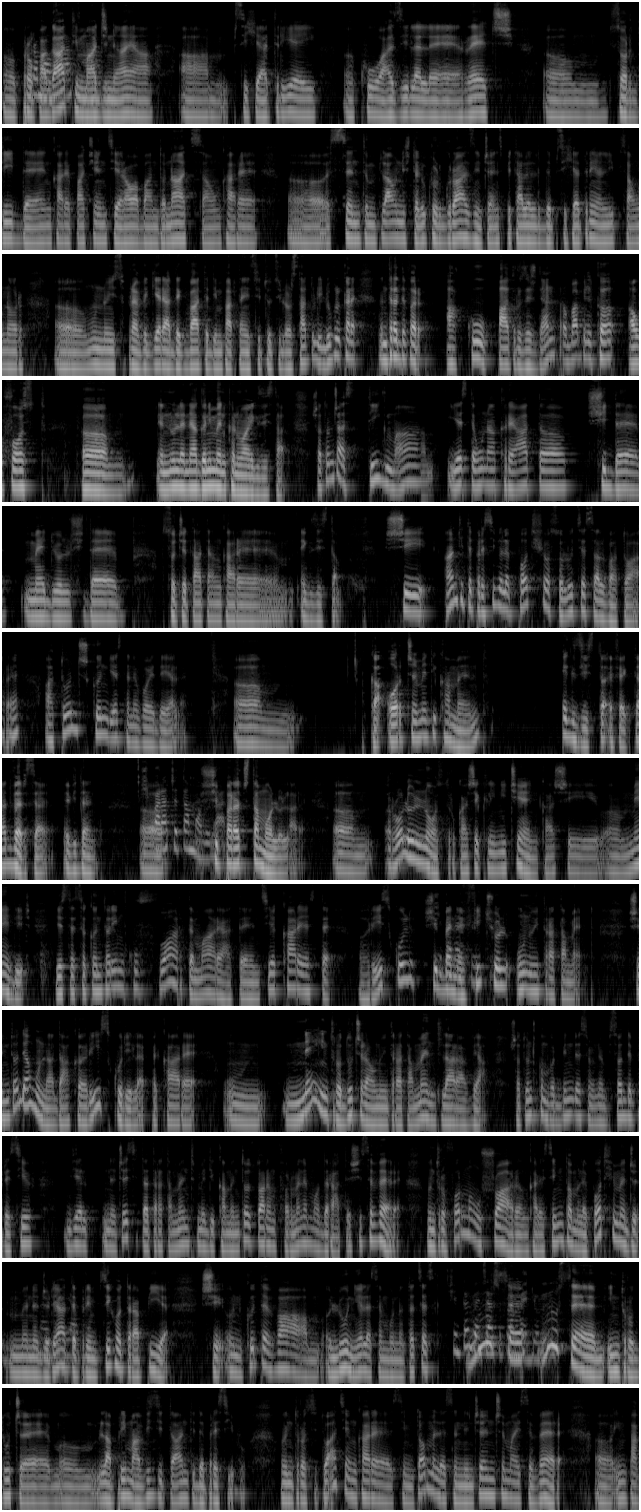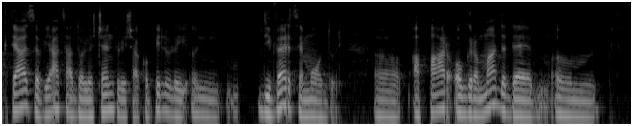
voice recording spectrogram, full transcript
uh, propagat da. imaginea aia a psihiatriei uh, cu azilele reci, um, sordide, în care pacienții erau abandonați sau în care uh, se întâmplau niște lucruri groaznice în spitalele de psihiatrie în lipsa unor uh, unui supraveghere adecvate din partea instituțiilor statului, lucruri care, într-adevăr, acum 40 de ani, probabil că au fost uh, nu le neagă nimeni că nu au existat. Și atunci stigma este una creată și de mediul și de societatea în care există. Și antidepresivele pot fi o soluție salvatoare atunci când este nevoie de ele. Um, ca orice medicament, există efecte adverse, evident. Și paracetamolul uh, Și are. paracetamolul are. Um, rolul nostru ca și clinicieni, ca și uh, medici, este să cântărim cu foarte mare atenție care este riscul și, și beneficiul beneficiu. unui tratament. Și întotdeauna, dacă riscurile pe care um, neintroducerea unui tratament l-ar avea, și atunci când vorbim despre un episod depresiv, el necesită tratament medicamentos doar în formele moderate și severe. Într-o formă ușoară în care simptomele pot fi manageriate prin psihoterapie și în câteva luni ele se îmbunătățesc, și nu, se, nu se introduce um, la prima vizită antidepresivul. Într-o situație în care simptomele sunt din ce în ce mai severe, uh, impactează viața adolescentului și a copilului în diverse moduri, uh, apar o grămadă de um,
